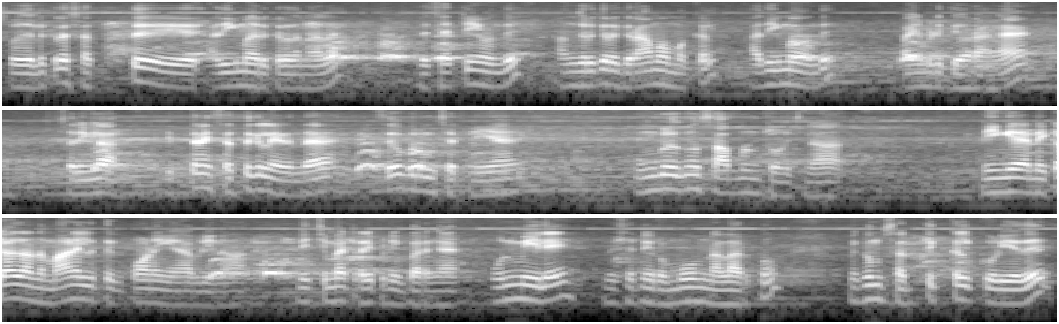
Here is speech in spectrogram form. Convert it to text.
ஸோ இதில் இருக்கிற சத்து அதிகமாக இருக்கிறதுனால இந்த சட்னியை வந்து அங்கே இருக்கிற கிராம மக்கள் அதிகமாக வந்து பயன்படுத்தி வராங்க. சரிங்களா? இத்தனை சத்துக்கள் நிறைந்த சிவபெரும் சட்னியை உங்களுக்கும் சாப்பிடணும்னு தோணுச்சுன்னா நீங்கள் என்றைக்காவது அந்த மாநிலத்துக்கு போனீங்க அப்படின்னா நிச்சயமாக ட்ரை பண்ணி பாருங்கள் உண்மையிலே இந்த சட்னி ரொம்பவும் நல்லாயிருக்கும். மிகவும் சத்துக்கள் கூடியது.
